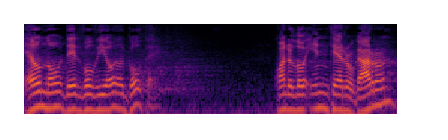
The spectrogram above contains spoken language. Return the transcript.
él no devolvió el golpe. Cuando lo interrogaron,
